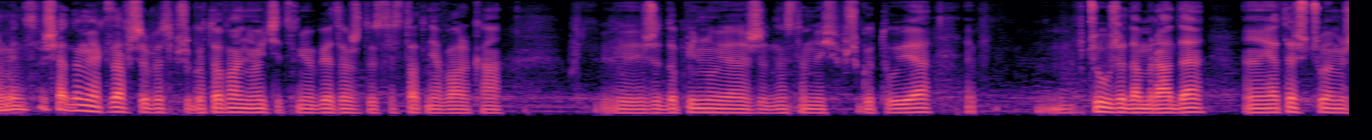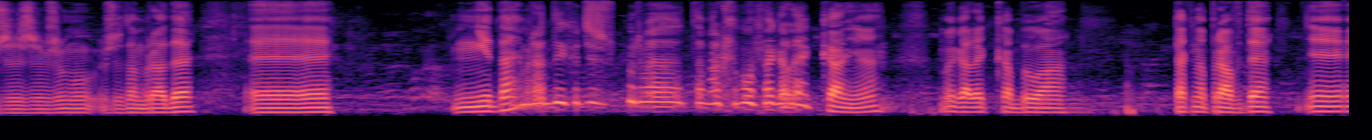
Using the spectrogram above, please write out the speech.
No więc wyszedłem jak zawsze bez przygotowań. Ojciec mi obiecał, że to jest ostatnia walka, że dopilnuję, że następny się przygotuje. Czuł, że dam radę. E, Ja też czułem, że, że, że, że dam radę. E, nie dałem rady, chociaż kurwa ta walka była mega lekka, nie? Mega lekka była tak naprawdę. E,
